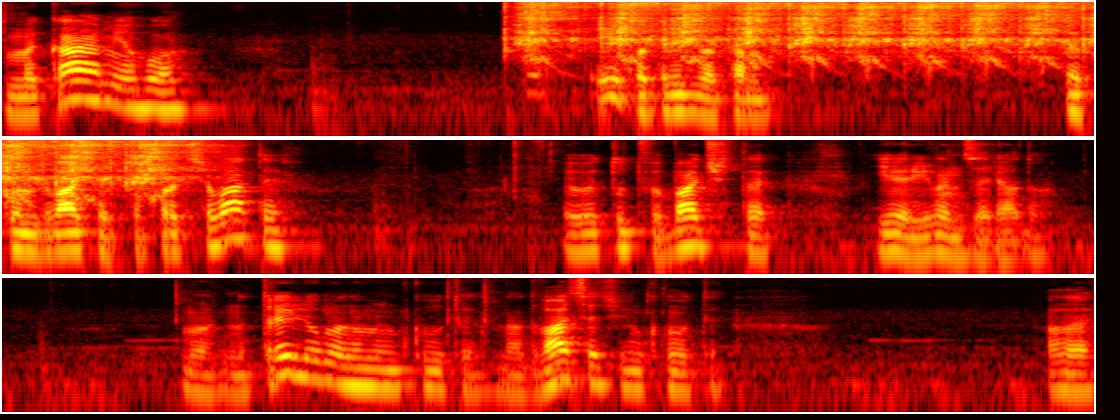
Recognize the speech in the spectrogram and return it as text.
Вмикаємо його. І потрібно там секунд 20 попрацювати. І ви тут ви бачите, є рівень заряду. Можна на 3 люмена вімкнути, на 20 вімкнути. Але,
